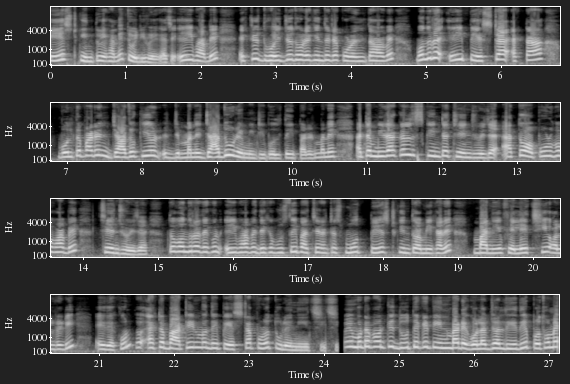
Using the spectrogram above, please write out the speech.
পেস্ট কিন্তু এখানে তৈরি হয়ে গেছে। এইভাবে একটু ধৈর্য ধরে কিন্তু এটা করে নিতে হবে। বন্ধুরা, এই পেস্টটা একটা বলতে পারেন জাদকীয় মানে জাদু রেমিডি বলতেই পারেন। মানে একটা মিরাকেল স্কিনটা চেঞ্জ হয়ে যায়, এত অপূর্বভাবে চেঞ্জ হয়ে যায়। তো বন্ধুরা, দেখুন, এইভাবে দেখে বুঝতেই পারছেন, একটা স্মুথ পেস্ট কিন্তু আমি এখানে বানিয়ে ফেলেছি অলরেডি এই দেখুন। তো একটা বাটির মধ্যে পেস্টটা পুরো তুলে নিয়েছি। আমি মোটামুটি দু থেকে তিনবারে গোলাপ জল দিয়ে দিয়ে প্রথমে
